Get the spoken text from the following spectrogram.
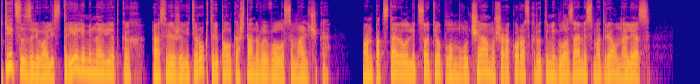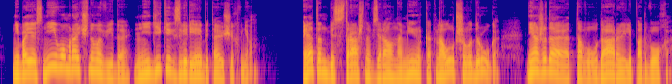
Птицы заливались трелями на ветках, а свежий ветерок трепал каштановые волосы мальчика. Он подставил лицо теплым лучам и широко раскрытыми глазами смотрел на лес, не боясь ни его мрачного вида, ни диких зверей, обитающих в нем. Этон бесстрашно взирал на мир, как на лучшего друга, не ожидая от того удара или подвоха.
